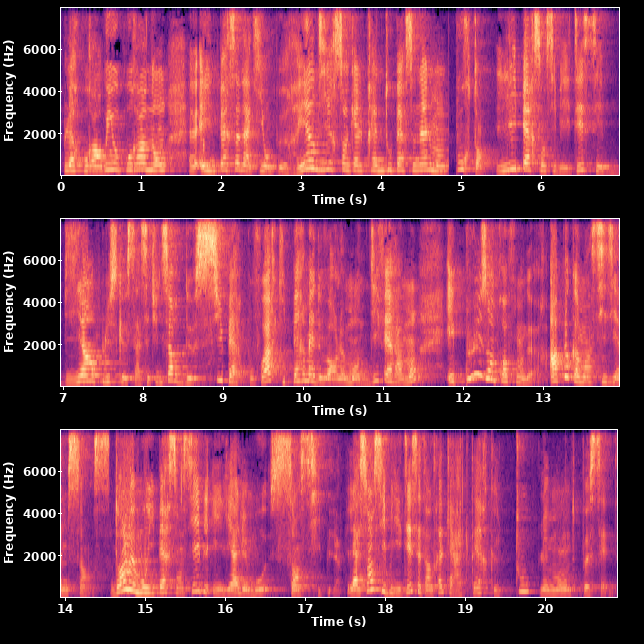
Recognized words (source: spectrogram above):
pleure pour un oui ou pour un non, euh, et une personne à qui on peut rien dire sans qu'elle prenne tout personnellement. Pourtant, l'hypersensibilité, c'est bien plus que ça. C'est une sorte de super pouvoir qui permet de voir le monde différemment et plus en profondeur, un peu comme un sixième sens. Dans le mot hypersensible, il y a le mot sensible. La sensibilité, c'est un trait de caractère que tout le monde possède.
